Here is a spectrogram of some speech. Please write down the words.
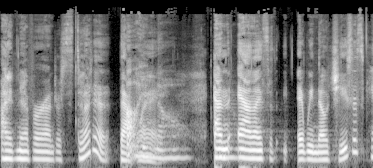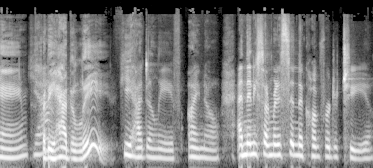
"I never understood it that I way." know. And and I said, and we know Jesus came, but he had to leave. He had to leave. I know. And then he said, I'm going to send the comforter to you.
